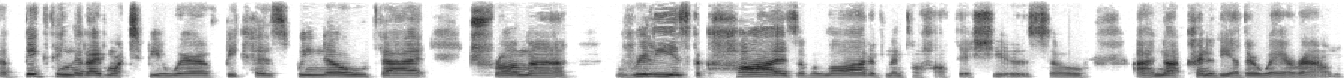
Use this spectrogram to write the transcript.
a big thing that I'd want to be aware of because we know that trauma really is the cause of a lot of mental health issues. So, uh, not kind of the other way around.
